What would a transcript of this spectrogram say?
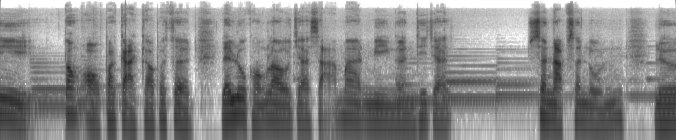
ที่ ต้องออกประกาศข่าวประเสริฐ และลูกของเราจะสามารถมีเงินที่จะสนับสนุน หรือ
